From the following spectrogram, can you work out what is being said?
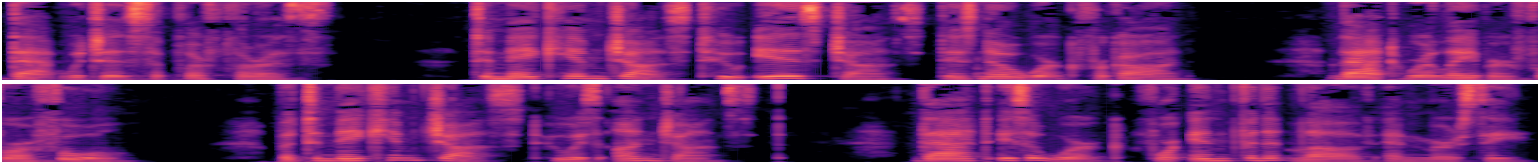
that which is superfluous. To make him just who is just is no work for God. That were labor for a fool. But to make him just who is unjust, that is a work for infinite love and mercy.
